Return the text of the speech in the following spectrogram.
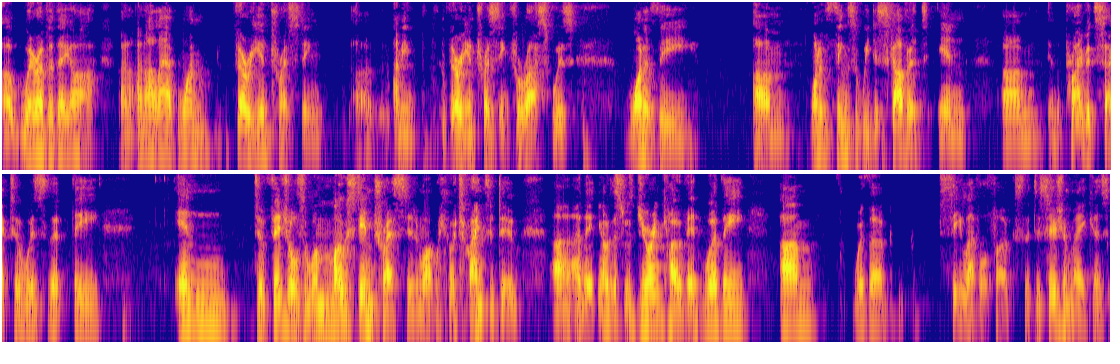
uh, wherever they are? And, and, I'll add one very interesting, uh, I mean, very interesting for us was one of the um, one of the things that we discovered in um, in the private sector was that the individuals who were most interested in what we were trying to do, uh, and you know this was during COVID, were the um, were the C level folks, the decision makers,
